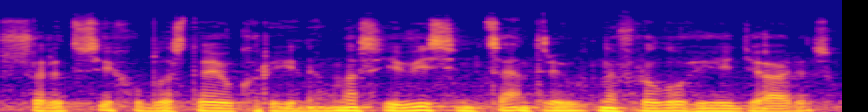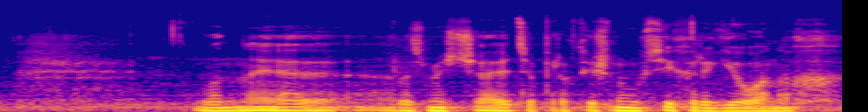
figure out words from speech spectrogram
серед всіх областей України. У нас є вісім центрів нефрології і діалізу. Вони розміщаються практично у всіх регіонах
